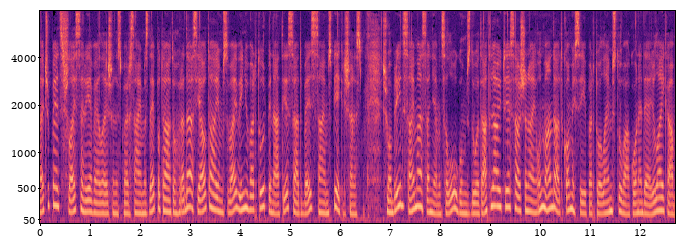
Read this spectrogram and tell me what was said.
taču pēc Šlesera ievēlēšanas par saimas deputātu radās jautājums, vai viņu var turpināt tiesāt bez saimas piekrišanas. Šobrīd saimā saņemts lūgums dot atļauju tiesāšanai, un mandātu komisija par to lems tuvāko nedēļu laikā.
